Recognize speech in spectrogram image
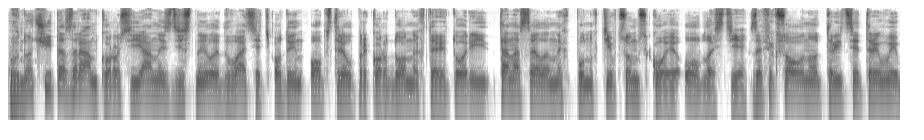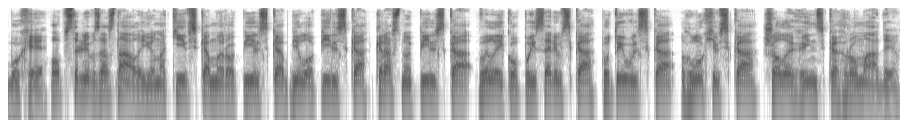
Вночі та зранку росіяни здійснили 21 обстріл прикордонних територій та населених пунктів Сумської області. Зафіксовано 33 вибухи. Обстрілів зазнали Юнаківська, Миропільська, Білопільська, Краснопільська, Великописарівська, Путивльська, Глухівська, Шолегинська громади.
